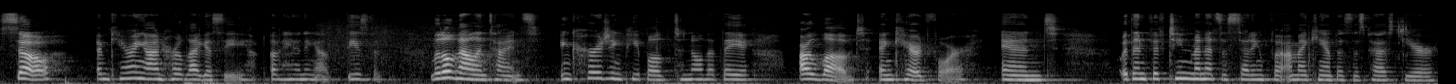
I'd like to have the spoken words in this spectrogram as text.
So I'm carrying on her legacy of handing out these little Valentines, encouraging people to know that they are loved and cared for. And within 15 minutes of setting foot on my campus this past year,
